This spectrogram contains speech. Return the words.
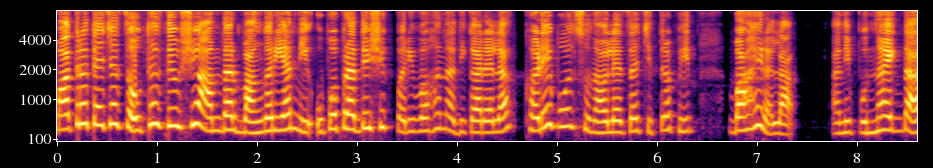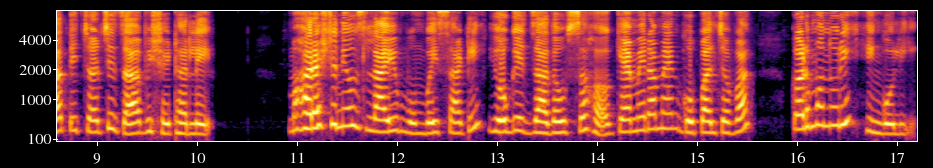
मात्र त्याच्या चौथ्याच दिवशी आमदार बांगर यांनी उपप्रादेशिक परिवहन अधिकाऱ्याला खडे बोल सुनावल्याचा चित्रफित बाहेर आला आणि पुन्हा एकदा ते चर्चेचा विषय ठरले. महाराष्ट्र न्यूज लाईव्ह मुंबईसाठी योगेश जाधवसह कॅमेरामॅन गोपाल चव्हाण कडमनुरी हिंगोली.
